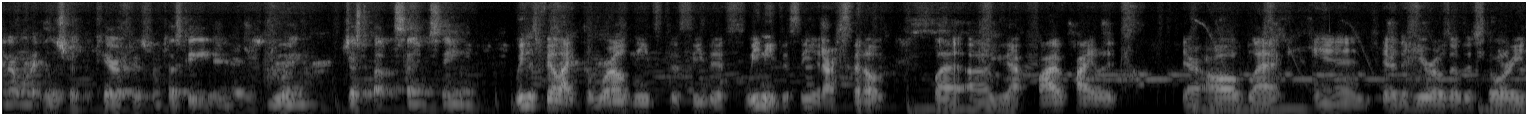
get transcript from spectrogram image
and I want to illustrate the characters from Tuskegee Heirs doing just about the same scene. we just feel like the world needs to see this. We need to see it ourselves. But uh, you got five pilots. They're all black, and they're the heroes of the story.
